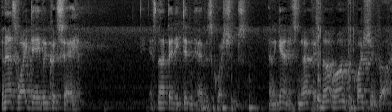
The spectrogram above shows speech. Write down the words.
And that's why David could say, it's not that he didn't have his questions. And again, it's not, it's not wrong to question God.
